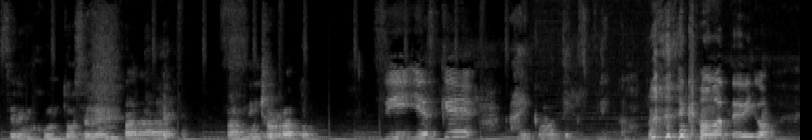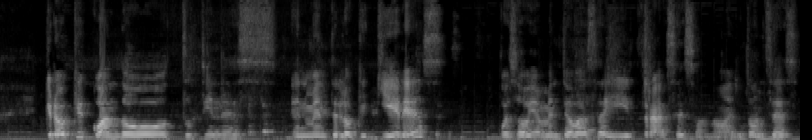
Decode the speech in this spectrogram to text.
Se ven juntos, se ven para, para Sí. mucho rato. Sí, y es que, ay, ¿cómo te explico? ¿Cómo te digo? Creo que cuando tú tienes en mente lo que quieres, pues obviamente vas a ir tras eso, ¿no? Entonces,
